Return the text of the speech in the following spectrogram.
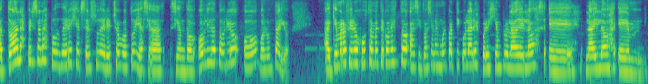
a todas las personas poder ejercer su derecho a voto, ya sea siendo obligatorio o voluntario. ¿A qué me refiero justamente con esto? A situaciones muy particulares, por ejemplo, la de los, eh, em,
